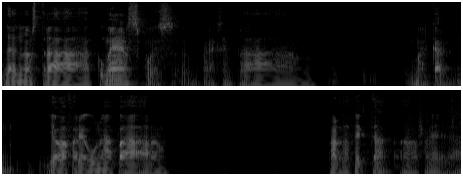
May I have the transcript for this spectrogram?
del nostre comerç, pues, per exemple, mercat, jo agafaré una per, per defecte, agafaré la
